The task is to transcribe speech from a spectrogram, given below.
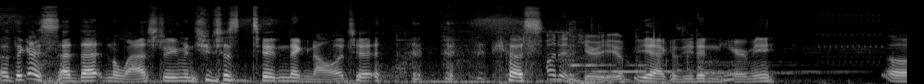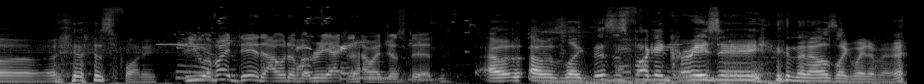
I think I said that in the last stream and you just didn't acknowledge it. Because... I didn't hear you. Yeah, because you didn't hear me. Uh, it's funny. You, if I did, I would have reacted how I just did. I, I was like, this is fucking crazy. And then I was like, wait a minute.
